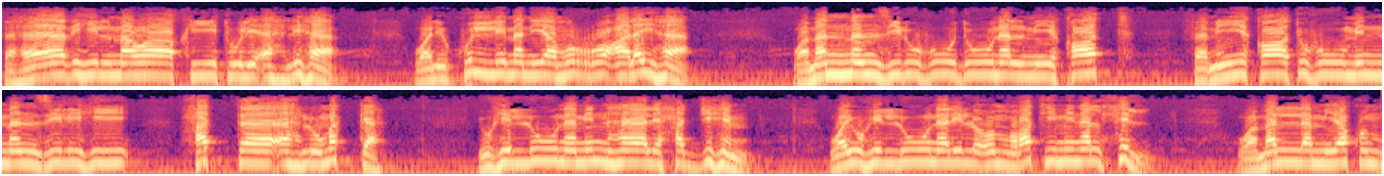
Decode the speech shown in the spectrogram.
فهذه المواقيت لأهلها ولكل من يمر عليها ومن منزله دون الميقات فميقاته من منزله حتى أهل مكة يهلون منها لحجهم ويهلون للعمرة من الحل ومن لم يكن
